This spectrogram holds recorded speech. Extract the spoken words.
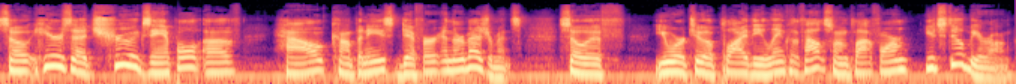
So here's a true example of how companies differ in their measurements. So if you were to apply the length without swim platform, you'd still be wrong.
